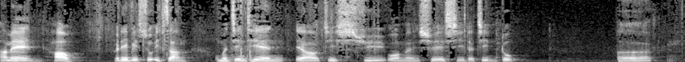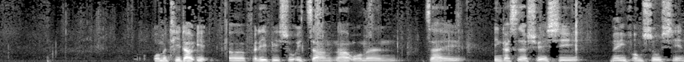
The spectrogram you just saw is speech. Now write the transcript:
阿门。好，腓立比书一章，我们今天要继续我们学习的进度。呃，我们提到一呃腓立比书一章，那我们在应该是在学习每一封书信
